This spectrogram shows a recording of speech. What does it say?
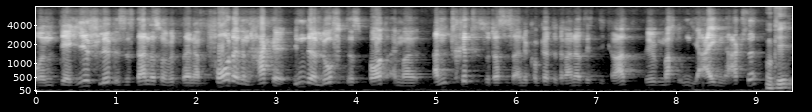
Und der Heel Flip ist es dann, dass man mit seiner vorderen Hacke in der Luft das Board einmal antritt, sodass es eine komplette 360-Grad-Bewegung macht um die eigene Achse. Okay.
